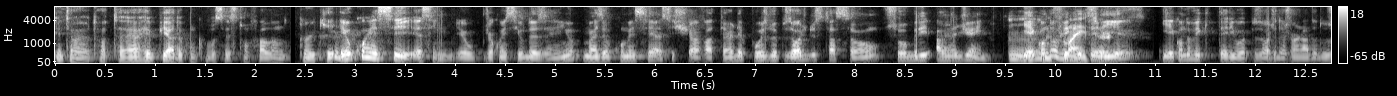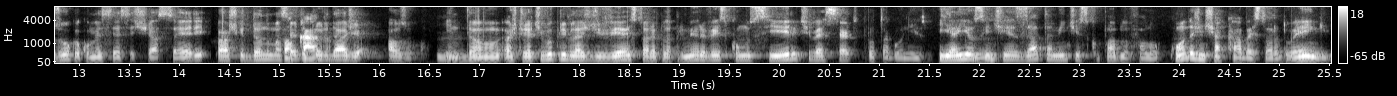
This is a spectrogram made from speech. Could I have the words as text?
Então, eu tô até arrepiado com o que vocês estão falando. Porque eu conheci, assim, eu já conheci o desenho, mas eu comecei a assistir Avatar depois do episódio do Estação sobre a lenda de Aang. Hum, e aí quando eu vi que teria. E aí, quando eu vi que teria o episódio da Jornada do Zuko, eu comecei a assistir a série, eu acho que dando uma certa Focado. prioridade ao Zuko. Uhum. Então, eu acho que já tive o privilégio de ver a história pela primeira vez como se ele tivesse certo protagonismo. E aí eu Uhum. senti exatamente isso que o Pablo falou. Quando a gente acaba a história do Aang,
